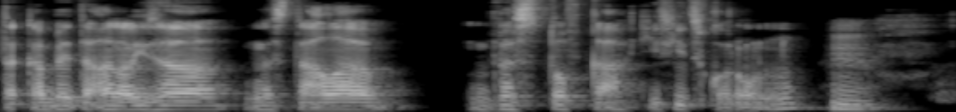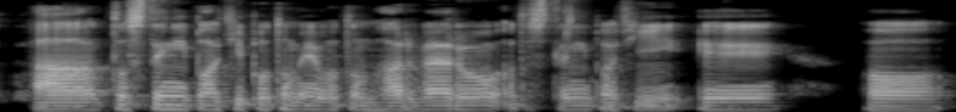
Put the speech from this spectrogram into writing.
tak aby ta analýza nestála ve stovkách tisíc korun. Hmm. A to stejný platí potom i o tom hardwareu a to stejný platí i o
